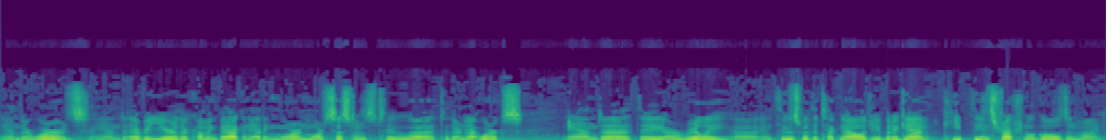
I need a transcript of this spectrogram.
and their words. And every year they're coming back and adding more and more systems to uh, to their networks, and uh, they are really uh, enthused with the technology. But again, keep the instructional goals in mind.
